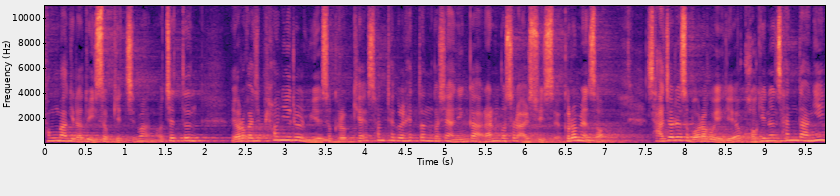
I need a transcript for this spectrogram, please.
성막이라도 있었겠지만 어쨌든 여러 가지 편의를 위해서 그렇게 선택을 했던 것이 아닌가라는 것을 알 수 있어요. 그러면서 4절에서 뭐라고 얘기해요? 거기는 산당이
